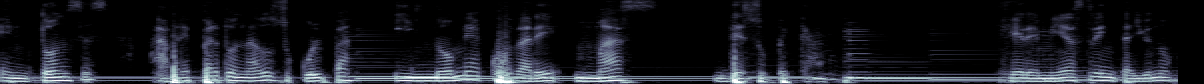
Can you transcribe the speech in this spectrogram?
entonces habré perdonado su culpa y no me acordaré más de su pecado. Jeremías 31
